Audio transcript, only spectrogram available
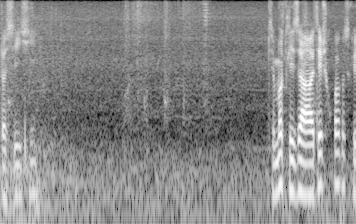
passé ici? C'est moi qui les ai arrêtés, je crois, parce que...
